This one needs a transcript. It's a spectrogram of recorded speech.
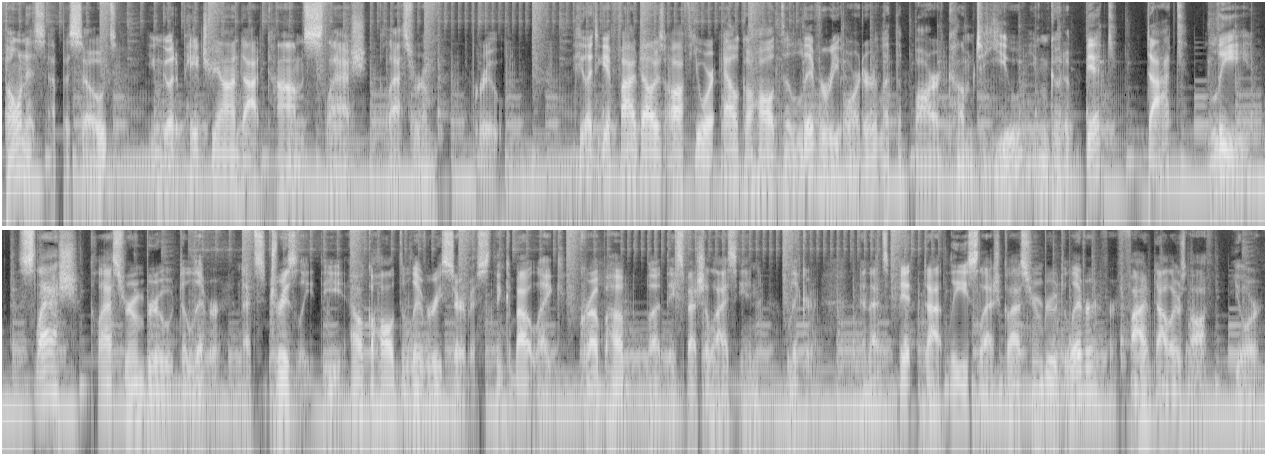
bonus episodes, you can go to patreon.com slash classroombrew. If you'd like to get $5 off your alcohol delivery order, let the bar come to you. You can go to bit.ly slash classroom brew deliver. That's Drizzly, the alcohol delivery service. Think about like Grubhub, but they specialize in liquor. And that's bit.ly slash classroom brew deliver for $5 off your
